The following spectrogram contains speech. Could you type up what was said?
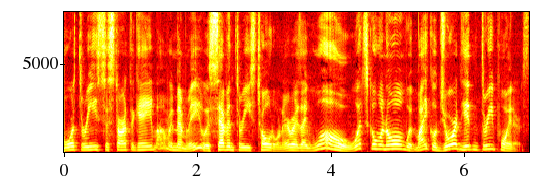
four threes to start the game. I don't remember. Maybe it was seven threes total. And everybody's like, whoa, what's going on with Michael Jordan hitting three pointers?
